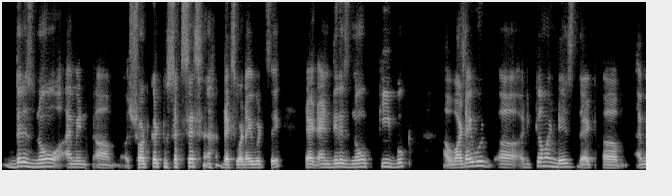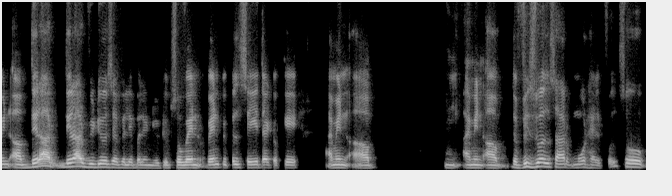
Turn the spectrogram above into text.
there is no, I mean, um, shortcut to success. That's what I would say. That and there is no key book uh, what i would uh, recommend is that uh, i mean uh, there are there are videos available in youtube so when when people say that okay i mean i mean uh, the visuals are more helpful. So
